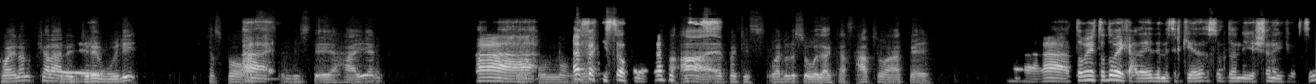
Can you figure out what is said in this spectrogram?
Koynan kalaana jiray weli kastoo Ah. lista ay ahaayeen. haa waa waa nala soo wadaagtay asxaabta waan arkaya toban iyo toddoba ay kacday iyada mitirkeeda soddon iyo shan ay joogtay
